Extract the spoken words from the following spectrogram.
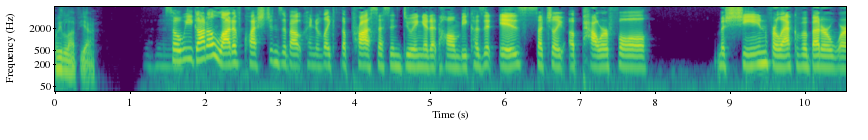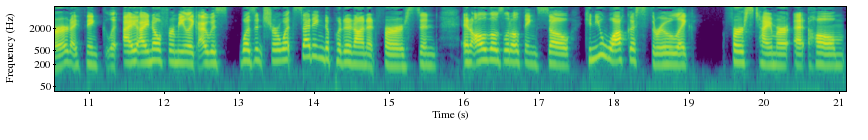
We love you. So mm-hmm. we got a lot of questions about kind of like the process in doing it at home because it is such like a powerful machine for lack of a better word. I think like I I know for me like I was wasn't sure what setting to put it on at first and and all those little things. So, can you walk us through like first timer at home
